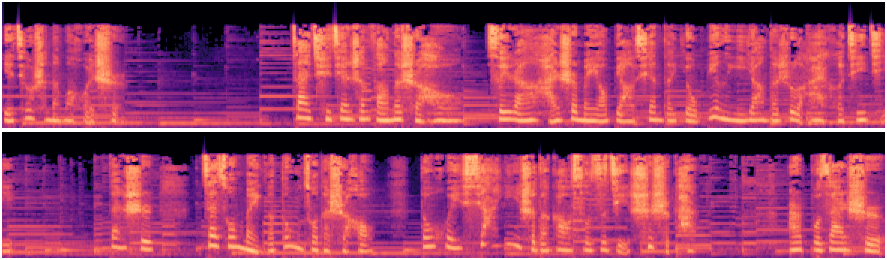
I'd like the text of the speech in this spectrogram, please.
也就是那么回事。在去健身房的时候，虽然还是没有表现的有病一样的热爱和积极，但是在做每个动作的时候，都会下意识的告诉自己试试看，而不再是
